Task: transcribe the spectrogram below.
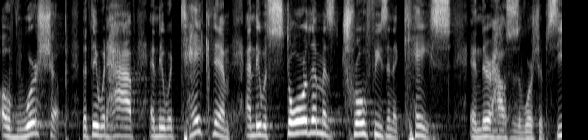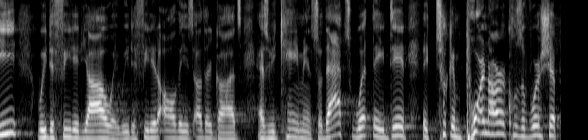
of worship that they would have and they would take them and they would store them as trophies in a case in their houses of worship. See, we defeated Yahweh. We defeated all these other gods as we came in. So that's what they did. They took important articles of worship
